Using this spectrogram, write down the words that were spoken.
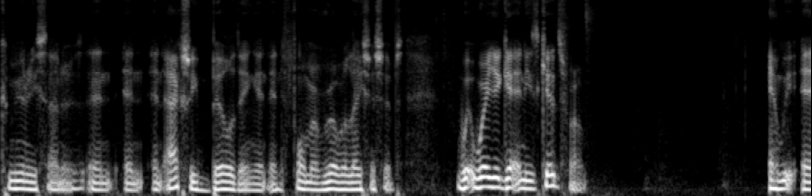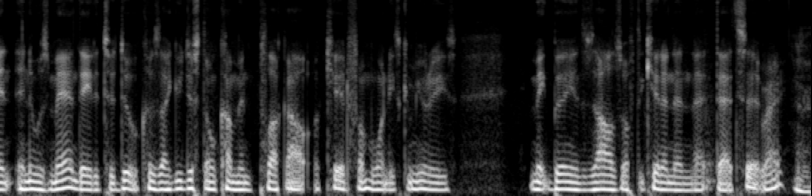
community centers and, and, and actually building and, and forming real relationships. Where, where you're getting these kids from? And we and, and it was mandated to do because like you just don't come and pluck out a kid from one of these communities make billions of dollars off the kid and then that that's it right? Yeah.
